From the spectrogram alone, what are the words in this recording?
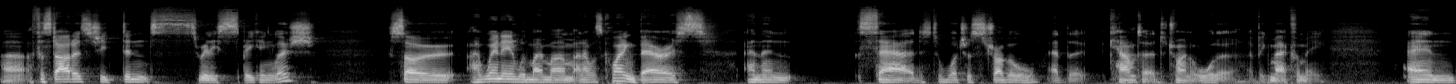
Uh, for starters, she didn't really speak English, so I went in with my mum, and I was quite embarrassed, and then sad to watch her struggle at the counter to try and order a Big Mac for me. And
